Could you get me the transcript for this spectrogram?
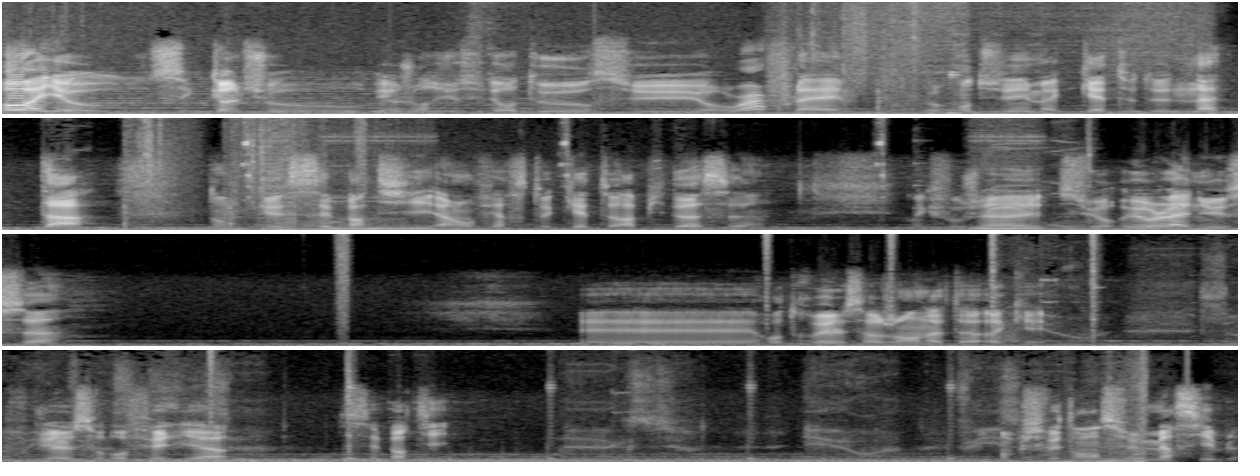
Ohio, c'est Kancho et aujourd'hui je suis de retour sur Warframe pour continuer ma quête de Nata. Donc euh, c'est parti, allons faire cette quête rapidos. Il faut que j'aille sur Urlanus. Euh, retrouver le sergent Nata, ok. Il faut que j'aille sur Ophelia. C'est parti. En plus je fais en submersible.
